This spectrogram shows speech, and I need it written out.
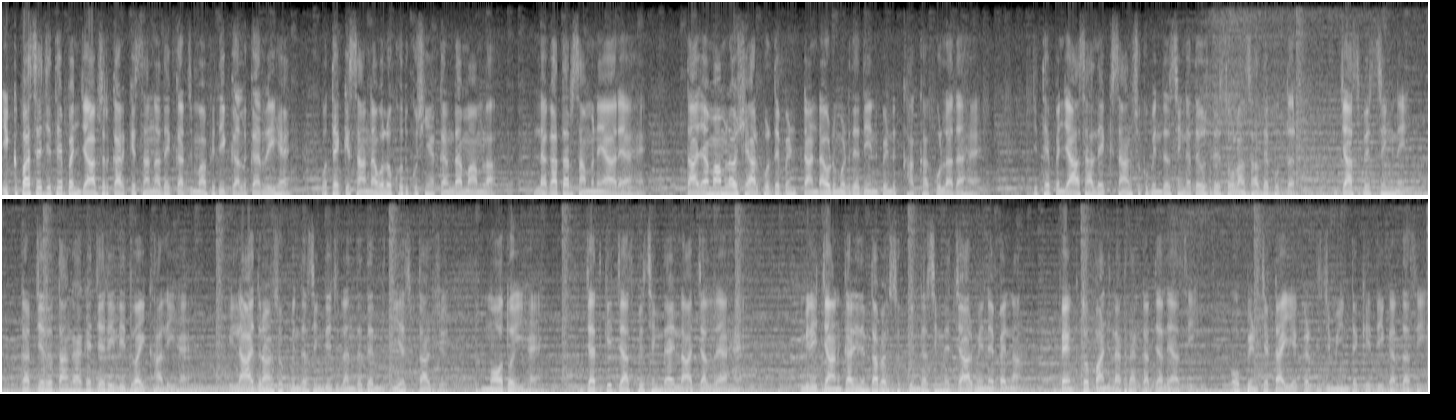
ਇੱਕ ਪਾਸੇ ਜਿੱਥੇ ਪੰਜਾਬ ਸਰਕਾਰ ਕਿਸਾਨਾਂ ਦੇ ਕਰਜ਼ ਮਾਫੀ ਦੀ ਗੱਲ ਕਰ ਰਹੀ ਹੈ, ਉੱਥੇ ਕਿਸਾਨਾਂ ਵੱਲੋਂ ਖੁਦਕੁਸ਼ੀਆਂ ਕਰਨ ਦਾ ਮਾਮਲਾ ਲਗਾਤਾਰ ਸਾਹਮਣੇ ਆ ਰਿਹਾ ਹੈ। ਤਾਜ਼ਾ ਮਾਮਲਾ ਹੁਸ਼ਿਆਰਪੁਰ ਦੇ ਪਿੰਡ ਟਾਂਡਾ ਉਡਮੜ ਦੇ ਅਧੀਨ ਪਿੰਡ ਖਾਖਾ ਕੁੱਲਾ ਦਾ ਹੈ, ਜਿੱਥੇ 50 ਸਾਲ ਦੇ ਕਿਸਾਨ ਸੁਖਵਿੰਦਰ ਸਿੰਘ ਅਤੇ ਉਸ ਦੇ 16 ਸਾਲ ਦੇ ਪੁੱਤਰ ਜਸਪ੍ਰੀਤ ਸਿੰਘ ਨੇ ਕਰਜ਼ੇ ਤੋਂ ਤੰਗ ਆ ਕੇ ਜ਼ਹਿਰੀਲੀ ਦਵਾਈ ਖਾ ਲਈ ਹੈ। ਇਲਾਜ ਦੌਰਾਨ ਸੁਖਵਿੰਦਰ ਸਿੰਘ ਦੀ ਜਲੰਧਰ ਦੇ ਨਿੱਜੀ ਹਸਪਤਾਲ 'ਚ ਮੌਤ ਹੋਈ ਹੈ, ਜਦਕਿ ਜਸਪ੍ਰੀਤ ਸਿੰਘ ਦਾ ਇਲਾਜ ਚੱਲ ਰਿਹਾ ਹੈ। ਮਿਲੀ ਜਾਣਕਾਰੀ ਦੇ ਮੁਤਾਬਕ ਸੁਖਵਿੰਦਰ ਸਿੰਘ ਨੇ 4 ਮਹੀਨੇ ਪਹਿਲਾਂ ਬੈਂਕ ਤੋਂ 5 ਲੱਖ ਦਾ ਕਰਜ਼ਾ ਲਿਆ ਸੀ। ਉਹ ਪਿੰਡ 'ਚ 2.5 ਏਕੜ ਦੀ ਜ਼ਮੀਨ ਤੇ ਖੇਤੀ ਕਰਦਾ ਸੀ।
